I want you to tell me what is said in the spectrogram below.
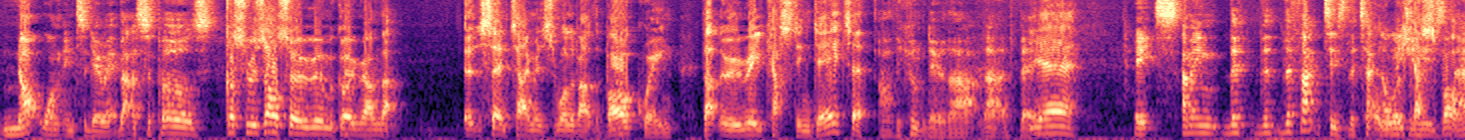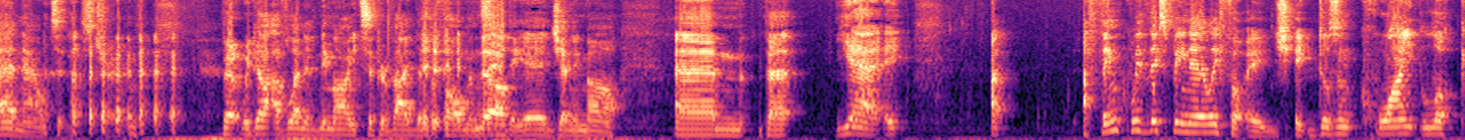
not wanting to do it, but I suppose Because there was also a rumour going around that at the same time as the one about the Borg Queen that they were recasting Data. oh they couldn't do that. That'd be Yeah, It's. I mean, the the, the fact is the technology is Spock. there now. To, that's true. but we don't have Leonard Nimoy to provide the performance No. of the age anymore. Um, but yeah, it. I, I think with this being early footage, it doesn't quite look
